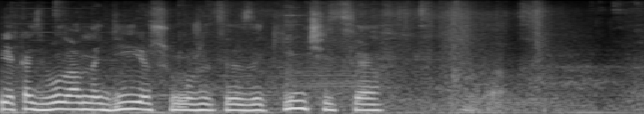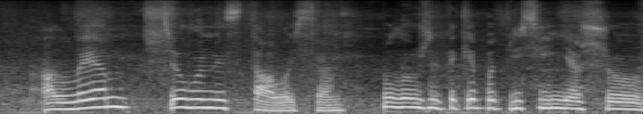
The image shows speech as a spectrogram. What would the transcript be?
Якась була надія, що може це закінчиться. Але цього не сталося. Було вже таке потрясіння, що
